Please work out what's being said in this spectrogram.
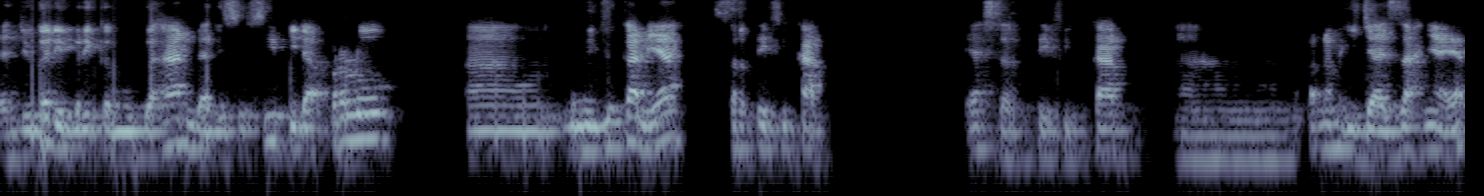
dan juga diberi kemudahan dari sisi tidak perlu uh, menunjukkan ya sertifikat. Ya sertifikat uh, apa namanya ijazahnya ya.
